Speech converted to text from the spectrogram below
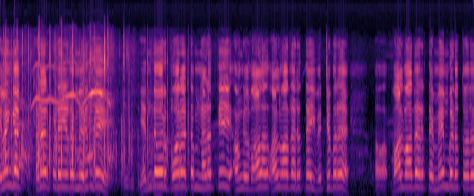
இலங்கை கடற்படையிடமிருந்து எந்த ஒரு போராட்டம் நடத்தி அவங்க வாழ வாழ்வாதாரத்தை வெற்றி பெற வாழ்வாதாரத்தை மேம்படுத்துவது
